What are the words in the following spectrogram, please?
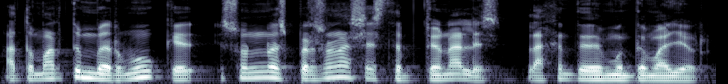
a tomarte un vermú, que son unas personas excepcionales, la gente de Montemayor.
